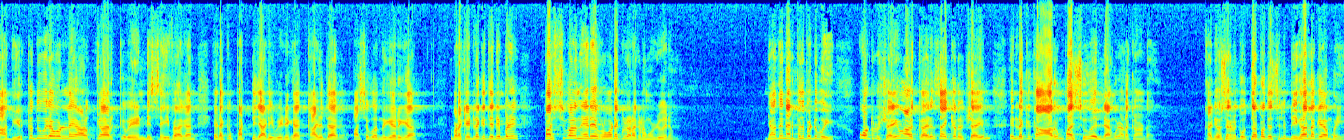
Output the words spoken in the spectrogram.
ആ ദീർഘദൂരമുള്ള ആൾക്കാർക്ക് വേണ്ടി സേഫാകാൻ ഇടയ്ക്ക് പട്ടി ചാടി വീഴുക കഴുത പശു വന്ന് കയറുക. വടക്കേട്ടിലൊക്കെ ചെല്ലുമ്പോൾ പശുവാണ് നേരെ റോഡിൽ കൂടി നടക്കണം മുഴുവനും. ഞാൻ തന്നെ അത്ഭുതപ്പെട്ടു പോയി. ഓട്ടോറിക്ഷയും ആൾക്കാരും സൈക്കിൾ റിക്ഷയും ഇതിനിടയ്ക്ക് കാറും പശുവും എല്ലാം കൂടി നടക്കണുണ്ട്. കഴിഞ്ഞ ദിവസങ്ങളൊക്കെ ഉത്തർപ്രദേശിലും ബീഹാറിലൊക്കെ ഞാൻ പോയി.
